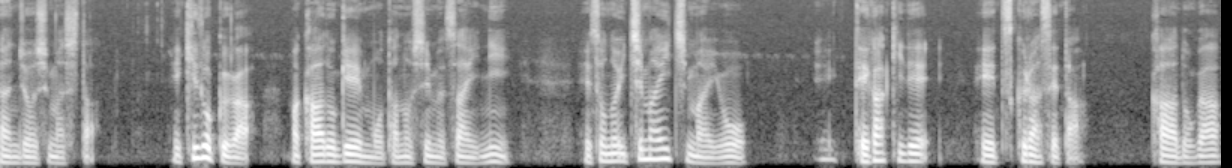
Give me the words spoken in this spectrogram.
誕生しました。貴族がカードゲームを楽しむ際にその一枚一枚を手書きで作らせたカードが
